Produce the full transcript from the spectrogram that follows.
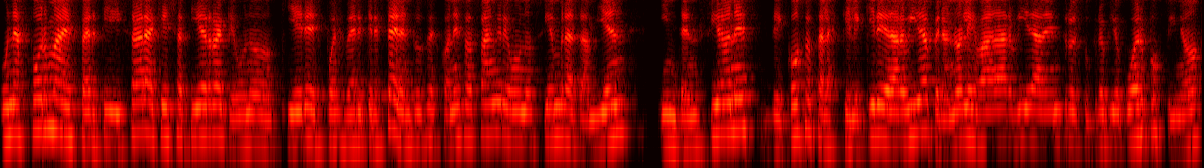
una forma de fertilizar aquella tierra que uno quiere después ver crecer. Entonces con esa sangre uno siembra también intenciones de cosas a las que le quiere dar vida, pero no les va a dar vida dentro de su propio cuerpo, sino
